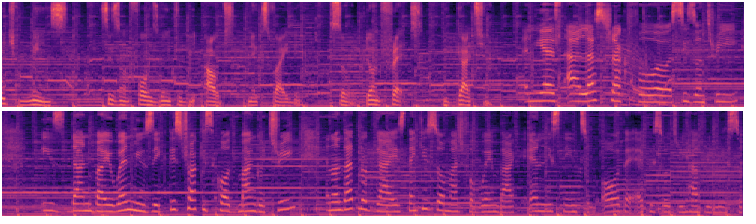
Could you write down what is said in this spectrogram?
which means season 4 is going to be out next Friday. So don't fret. We got you. And yes, our last track for season three is done by When Music. This track is called Mango Tree. And on that note, guys, thank you so much for going back and listening to all the episodes we have released so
